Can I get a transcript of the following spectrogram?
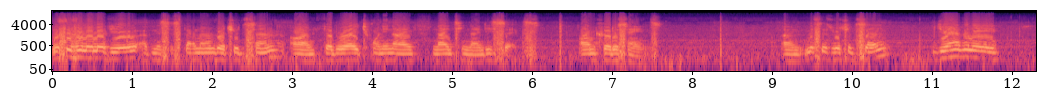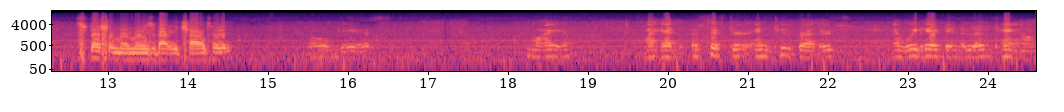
This is an interview of Mrs. Thelma Richardson on February 29, 1996. I'm Curtis Haynes. Um, Mrs. Richardson, do you have any special memories about your childhood? Oh, yes. My, I had a sister and two brothers, and we lived in a little town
